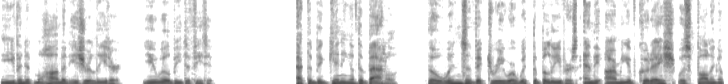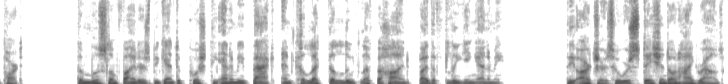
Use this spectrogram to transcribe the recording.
even if Muhammad is your leader, you will be defeated. At the beginning of the battle, the winds of victory were with the believers, and the army of Quraysh was falling apart. The Muslim fighters began to push the enemy back and collect the loot left behind by the fleeing enemy. The archers who were stationed on high grounds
